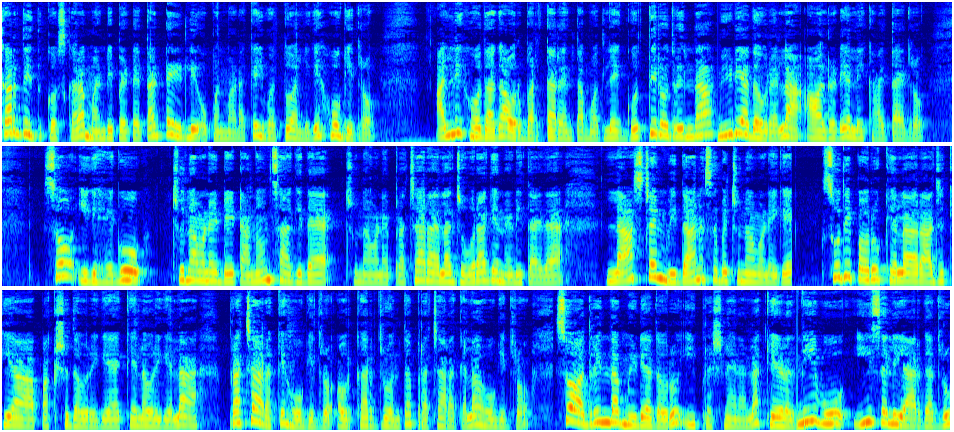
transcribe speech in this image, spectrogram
ಕರೆದಿದ್ದಕ್ಕೋಸ್ಕರ ಮಂಡಿಪೇಟೆ ತಟ್ಟೆ ಇಡ್ಲಿ ಓಪನ್ ಮಾಡಕ್ಕೆ ಇವತ್ತು ಅಲ್ಲಿಗೆ ಹೋಗಿದ್ರು. ಅಲ್ಲಿಗೆ ಹೋದಾಗ ಅವ್ರು ಬರ್ತಾರೆ ಅಂತ ಮೊದಲೇ ಗೊತ್ತಿರೋದ್ರಿಂದ ಮೀಡಿಯಾದವರೆಲ್ಲ ಆಲ್ರೆಡಿ ಅಲ್ಲಿ ಕಾಯ್ತಾ ಇದ್ರು. ಸೊ ಈಗ ಹೇಗೂ ಚುನಾವಣೆ ಡೇಟ್ ಅನೌನ್ಸ್ ಆಗಿದೆ. ಚುನಾವಣೆ ಪ್ರಚಾರ ಎಲ್ಲ ಜೋರಾಗೆ ನಡೀತಾ ಇದೆ. ಲಾಸ್ಟ್ ಟೈಮ್ ವಿಧಾನಸಭೆ ಚುನಾವಣೆಗೆ ಸುದೀಪ್ ಅವರು ಕೆಲ ರಾಜಕೀಯ ಪಕ್ಷದವರಿಗೆ, ಕೆಲವರಿಗೆಲ್ಲ ಪ್ರಚಾರಕ್ಕೆ ಹೋಗಿದ್ರು. ಅವ್ರು ಕರೆದ್ರು ಅಂತ ಪ್ರಚಾರಕ್ಕೆಲ್ಲ ಹೋಗಿದ್ರು. ಸೊ ಅದರಿಂದ ಮೀಡಿಯಾದವರು ಈ ಪ್ರಶ್ನೆಯನ್ನೆಲ್ಲ ಕೇಳಿದ್ರು. ನೀವು ಈ ಸಲ ಯಾರಿಗಾದ್ರೂ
